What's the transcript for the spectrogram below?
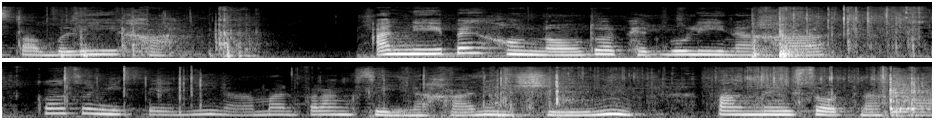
สตรอเบอรี่ค่ะ อันนี้เป็นของน้องจวดเพชรบุรีนะคะ ก็จะมีเป็นนี่นะมันฝรั่งสีนะคะหนึ่งชิ้น ปังเนยสดนะคะ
